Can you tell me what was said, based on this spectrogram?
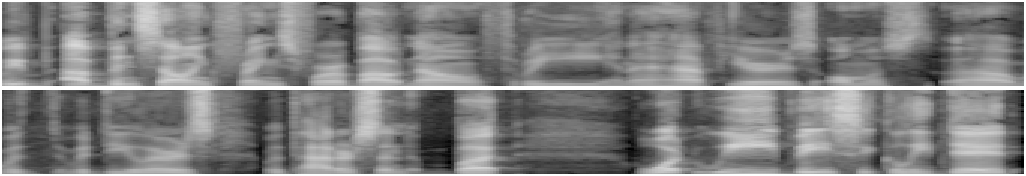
we've I've been selling frings for about now three and a half years almost uh, with with dealers with Patterson. But what we basically did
